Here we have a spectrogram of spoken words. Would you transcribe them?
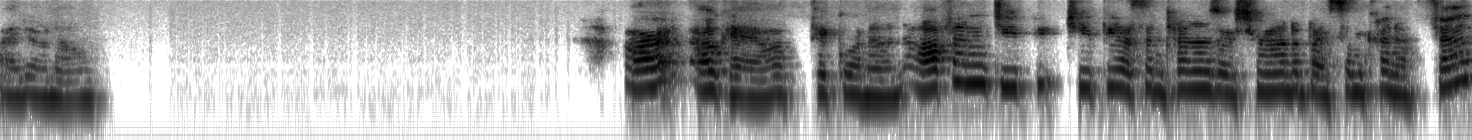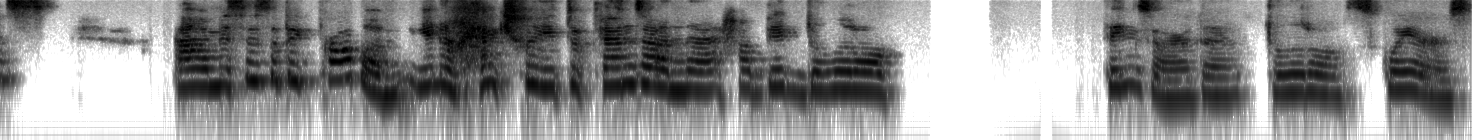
I don't know. Are, okay, I'll pick one on. Often GPS antennas are surrounded by some kind of fence. Um, this is a big problem. You know, actually, it depends on the, how big the little things are, the, the little squares.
